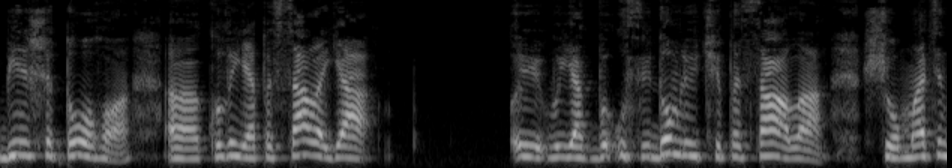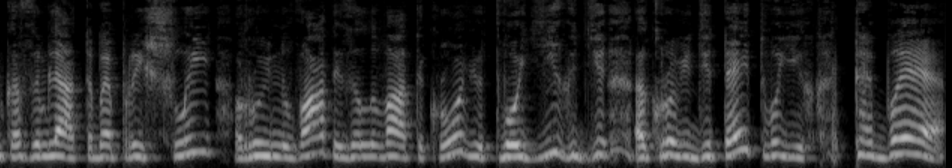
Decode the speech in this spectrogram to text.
Більше того, е, коли я писала, я якби усвідомлюючи писала, що матінка земля тебе прийшли руйнувати, заливати кров'ю твоїх е, кров'ю дітей твоїх, тебе.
